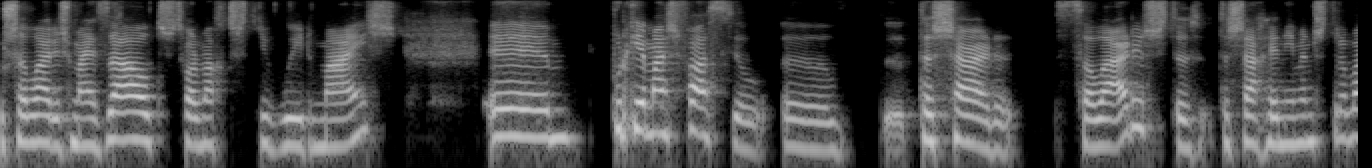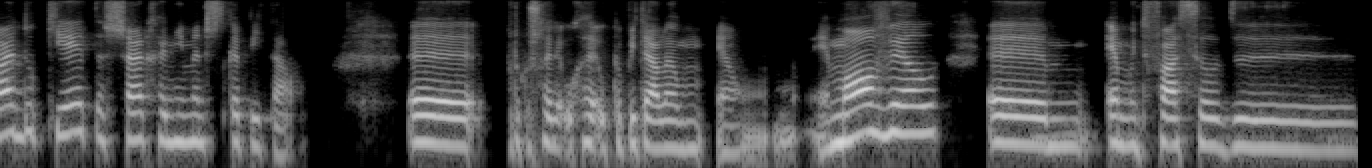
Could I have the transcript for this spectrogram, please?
os salários mais altos de forma a redistribuir mais, porque é mais fácil taxar salários, taxar rendimentos de trabalho, do que é taxar rendimentos de capital. Uh, porque o, capital é, um, é, um, é móvel, uh, é muito fácil de,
